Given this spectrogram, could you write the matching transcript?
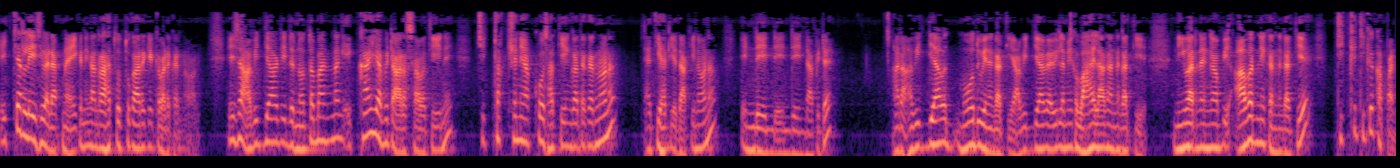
එච්චර ලේසි වැඩක් නෑ. ඒක නිකන් රහත් ඔත්තුකාරයෙක් එක්ක වැඩ කරනවා වගේ. ඒ නිසා අවිද්‍යාවට ඉඳ නොතබන්න එකයි අපිට අරසාව තියෙන්නේ. චිත්තක්ෂණයක් හෝ සතියෙන් ගත කරනවනම් ඇති හැටිය දකින්නවනම් එnde ende ende ende අපිට අර අවිද්‍යාව මෝදු වෙන ගතිය, අවිද්‍යාව ඇවිල්ලා මේක වහයලා ගන්න ගතිය, නීවරණයෙන් අපි ආවරණය කරන ගතිය ටික ටික කපන්න.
